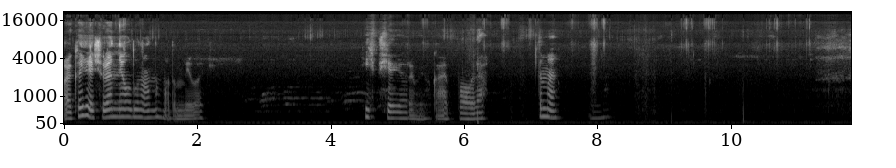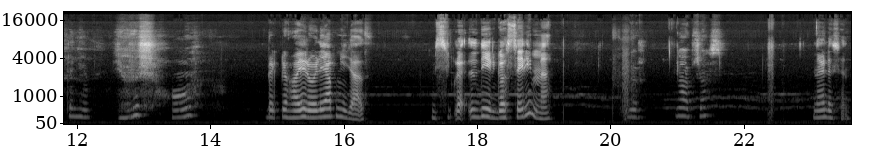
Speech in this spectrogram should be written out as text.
Arkadaşlar şuranın ne olduğunu anlamadım bir bak. Hiçbir şey yaramıyor galiba ara. Değil mi? Dönüyorum. Yarış. Ha? Bekle hayır öyle yapmayacağız. Bisikletli değil göstereyim mi? Dur. Ne yapacağız? Neredesin?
